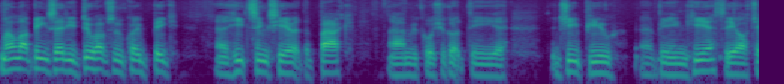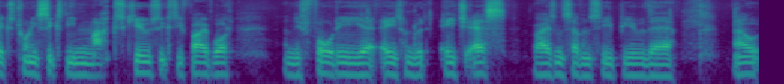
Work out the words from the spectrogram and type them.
well, that being said, you do have some quite big uh, heat sinks here at the back. Um, of course, you've got the, uh, the GPU uh, being here, so the RTX 2060 Max-Q 65 watt and the 4800HS Ryzen 7 CPU there. Now,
